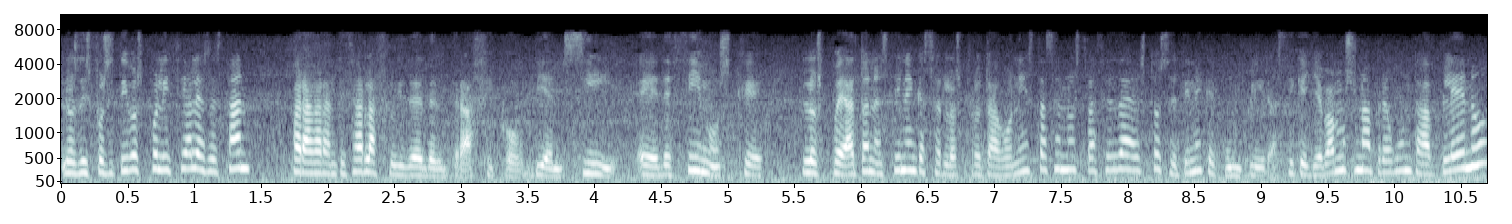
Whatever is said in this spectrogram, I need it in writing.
los dispositivos policiales están para garantizar la fluidez del tráfico. Bien, si eh, decimos que los peatones tienen que ser los protagonistas en nuestra ciudad, esto se tiene que cumplir. Así que llevamos una pregunta a pleno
